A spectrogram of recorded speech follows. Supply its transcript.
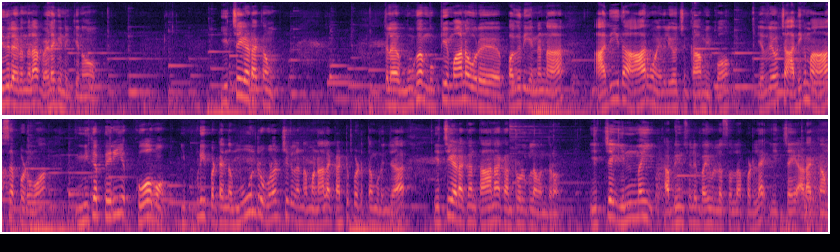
இதில் இருந்தெல்லாம் விலகி நிற்கணும் இச்சையடக்கம் இதில் முக முக்கியமான ஒரு பகுதி என்னென்னா அதீத ஆர்வம் எதுலையோச்சும் காமிப்போம் எதுலையோச்சும் அதிகமாக ஆசைப்படுவோம் மிகப்பெரிய கோபம் இப்படிப்பட்ட இந்த மூன்று உணர்ச்சிகளை நம்மளால் கட்டுப்படுத்த முடிஞ்சால் இச்சை அடக்கம் தானாக கண்ட்ரோலுக்குள்ளே வந்துடும் இச்சை இன்மை அப்படின்னு சொல்லி பைபிளில் சொல்லப்படல இச்சை அடக்கம்.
